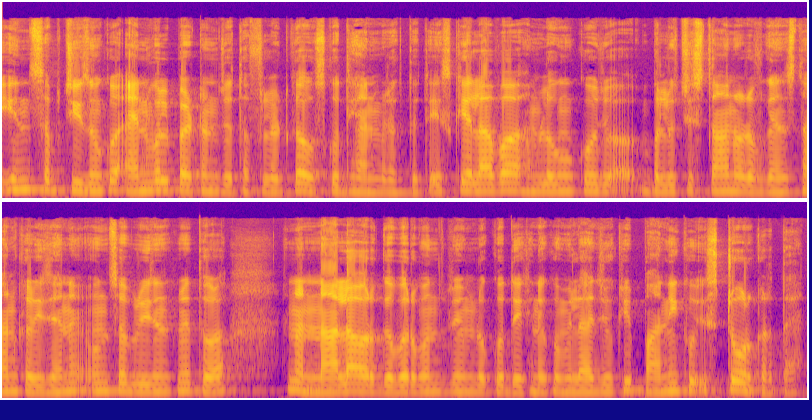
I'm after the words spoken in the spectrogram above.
इन सब चीज़ों को एनुअल पैटर्न जो था फ्लड का, उसको ध्यान में रखते थे। इसके अलावा हम लोगों को जो बलूचिस्तान और अफ़गानिस्तान का रीजन है, उन सब रीजन में थोड़ा, है ना, नाला और गबरबंद भी हम लोग को देखने को मिला है, जो कि पानी को स्टोर करता है।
